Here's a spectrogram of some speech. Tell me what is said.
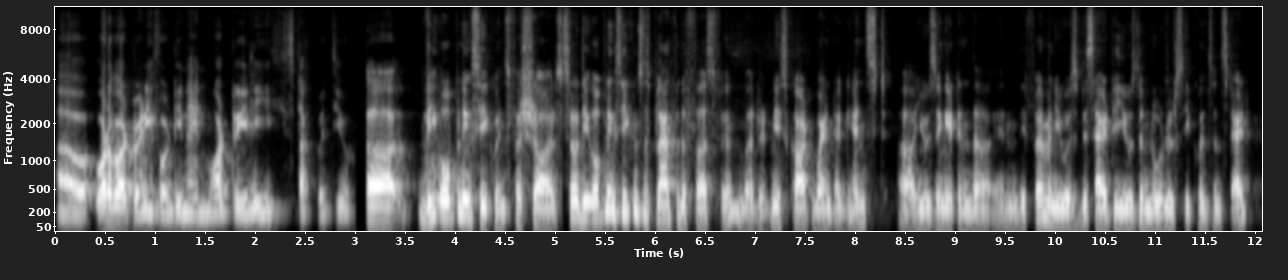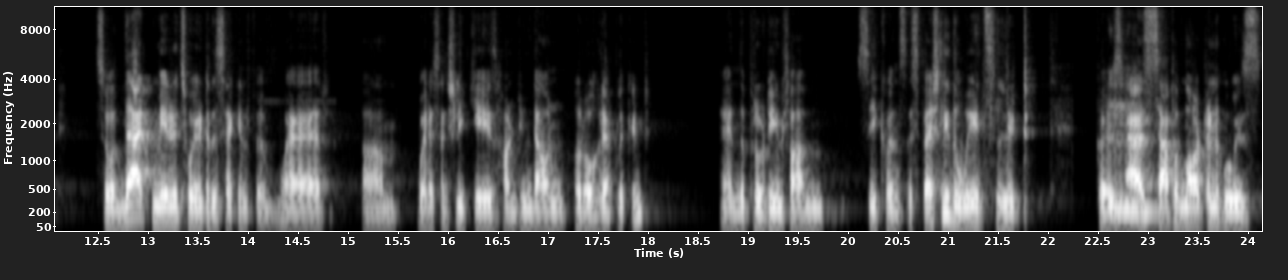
Uh, what about 2049? What really stuck with you? Uh, the opening sequence for sure. So the opening sequence was planned for the first film, but Ridley Scott went against uh, using it in the in the film, and he was decided to use the noodle sequence instead. So that made its way into the second film, where um, where essentially Kay is hunting down a rogue replicant, and the protein farm sequence, especially the way it's lit, because mm. as Sapper Morton, who is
